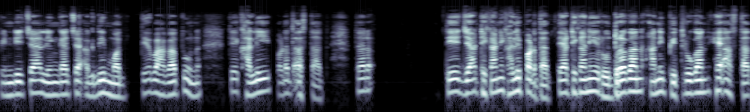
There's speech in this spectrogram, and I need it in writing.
पिंडीच्या लिंगाच्या अगदी मध्यभागातून ते खाली पडत असतात. तर ते ज्या ठिकाणी खाली पडतात त्या ठिकाणी रुद्रगण आणि पितृगण हे असतात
